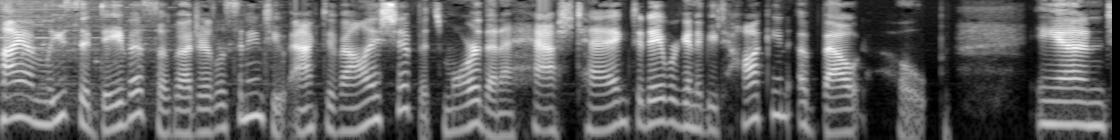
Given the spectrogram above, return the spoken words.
Hi, I'm Lisa Davis. So glad you're listening to Active Allyship. It's more than a hashtag. Today we're going to be talking about hope. And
